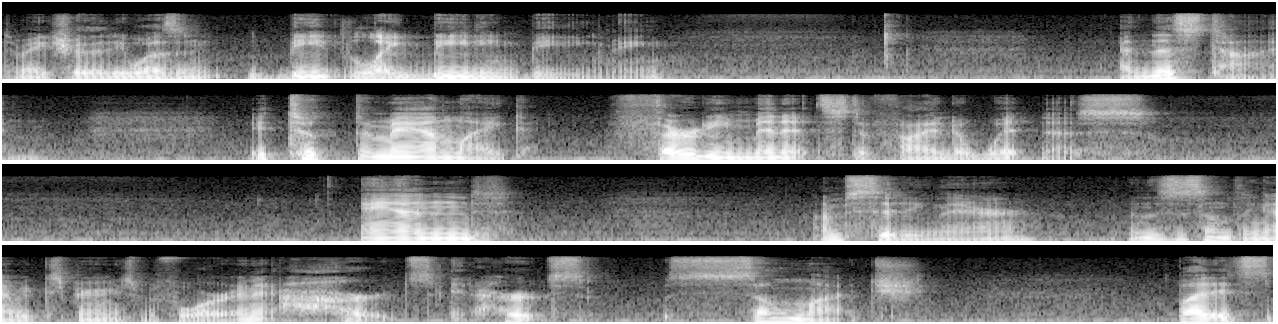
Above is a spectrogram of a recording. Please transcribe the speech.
to make sure that he wasn't beat, like beating, beating me. And this time, it took the man like 30 minutes to find a witness. And I'm sitting there, and this is something I've experienced before, and it hurts. It hurts so much. But it's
